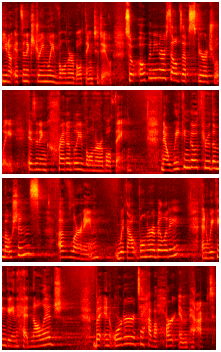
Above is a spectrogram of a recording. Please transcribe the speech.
you know, it's an extremely vulnerable thing to do. So, opening ourselves up spiritually is an incredibly vulnerable thing. Now, we can go through the motions of learning without vulnerability, and we can gain head knowledge, but in order to have a heart impact,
